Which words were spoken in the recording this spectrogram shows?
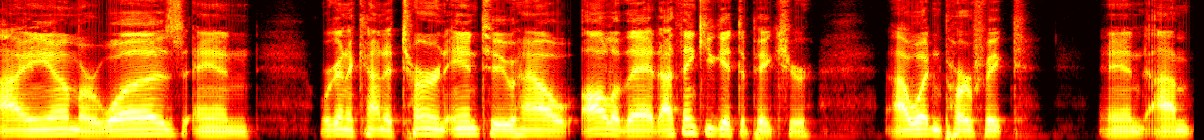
I am or was, and we're going to kind of turn into how all of that. I think you get the picture. I wasn't perfect, and I'm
